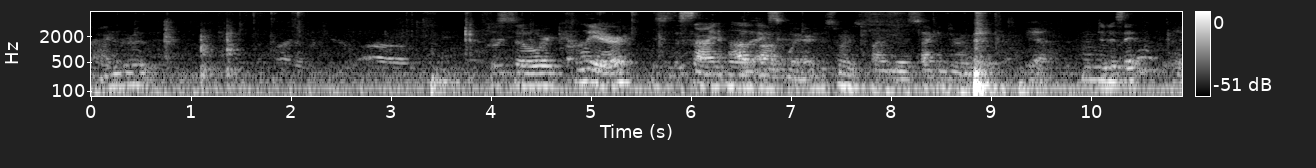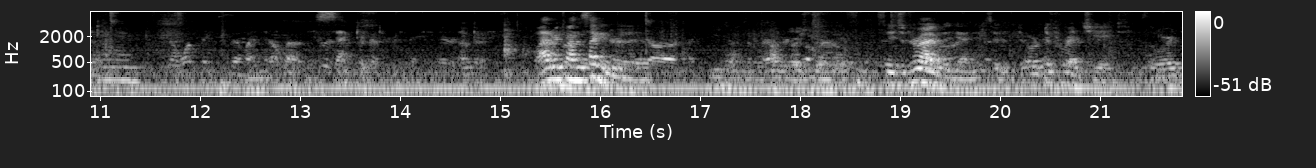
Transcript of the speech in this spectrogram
Find the derivative. Just so we're clear, this is the sine of x squared. This one is find the second derivative. Yeah. Mm-hmm. Did it say that? Yeah. The second derivative. Okay. Well, how do we find the second derivative? You done the first derivative. So you have to derive it again, you have to, or differentiate is the word.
